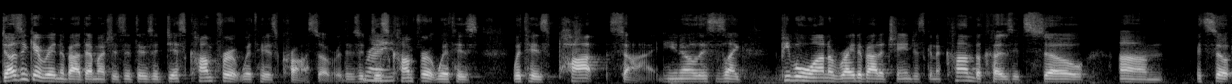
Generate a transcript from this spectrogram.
doesn't get written about that much is that there's a discomfort with his crossover there's a right. discomfort with his with his pop side you know this is like people want to write about a change that's going to come because it's so um, it's so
